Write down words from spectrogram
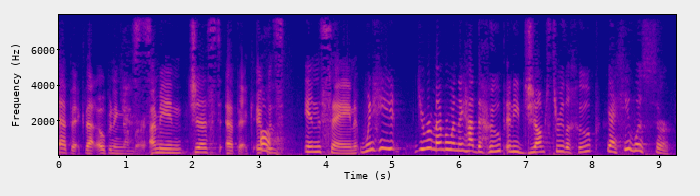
epic, that opening number. I mean, just epic. It Oh. was insane. When he, you remember when they had the hoop and he jumped through the hoop? Yeah, he was Cirque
